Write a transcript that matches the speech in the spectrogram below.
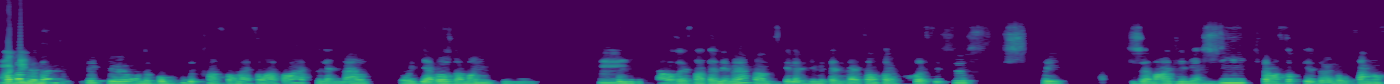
Probablement du fait qu'on n'a pas beaucoup de transformation à faire. Tu sais, L'animal, on y garoche de même, puis hmm. il mange instantanément, tandis que la biométhanisation, c'est un processus qui génère de l'énergie, qui fait en sorte que d'un autre sens,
